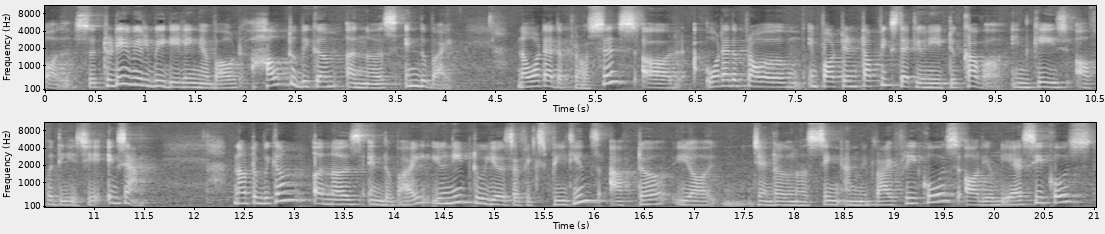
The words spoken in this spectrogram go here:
all. So today we'll be dealing about how to become a nurse in Dubai. Now what are the process or what are the pro- um, important topics that you need to cover in case of a DHA exam. Now to become a nurse in Dubai, you need 2 years of experience after your general nursing and midwifery course or your BSc course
